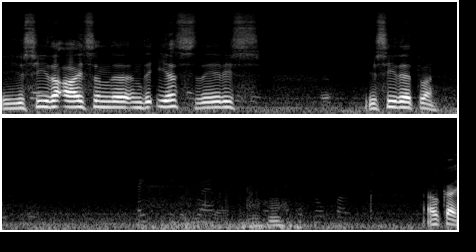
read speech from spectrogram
You see the eyes and the, and the ears? There is. You see that one? Mhm. Okay.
